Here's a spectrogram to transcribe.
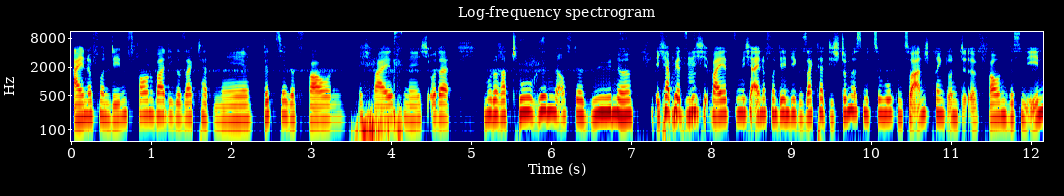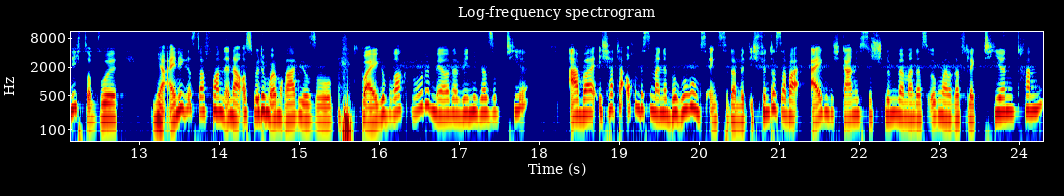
eine von den Frauen war, die gesagt hat, nee, witzige Frauen, ich weiß nicht. Oder Moderatorin auf der Bühne. Ich habe jetzt mhm. nicht, war jetzt nicht eine von denen, die gesagt hat, die Stimme ist mir zu hoch und zu anstrengend und äh, Frauen wissen eh nichts, obwohl mir einiges davon in der Ausbildung beim Radio so beigebracht wurde, mehr oder weniger subtil. Aber ich hatte auch ein bisschen meine Berührungsängste damit. Ich finde das aber eigentlich gar nicht so schlimm, wenn man das irgendwann reflektieren kann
